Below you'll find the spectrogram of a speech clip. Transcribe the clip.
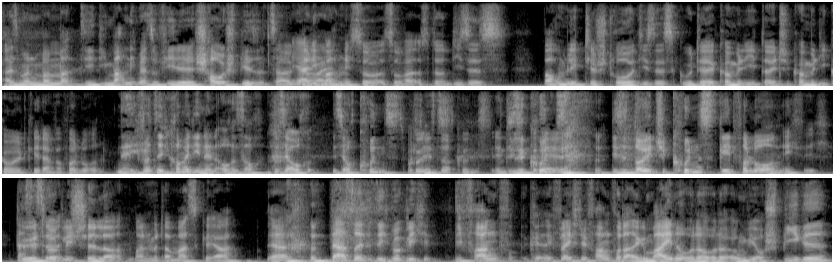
Also man, man, ma- die, die machen nicht mehr so viel Schauspiel sozusagen. Ja, die rein. machen nicht so, so, was- so dieses, warum liegt hier Stroh, dieses gute Comedy, deutsche Comedy Gold geht einfach verloren. Nee, ich würde es nicht Comedy nennen, auch ist auch ist ja auch ist ja auch Kunst, verstehst Kunst, du? Kunst, Diese. Kunst, diese deutsche Kunst geht verloren. Richtig. Das Goethe, ist wirklich- Schiller, Mann mit der Maske, ja. Ja, da sollte sich wirklich die Frank vielleicht die Frankfurter Allgemeine oder oder irgendwie auch Spiegel,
